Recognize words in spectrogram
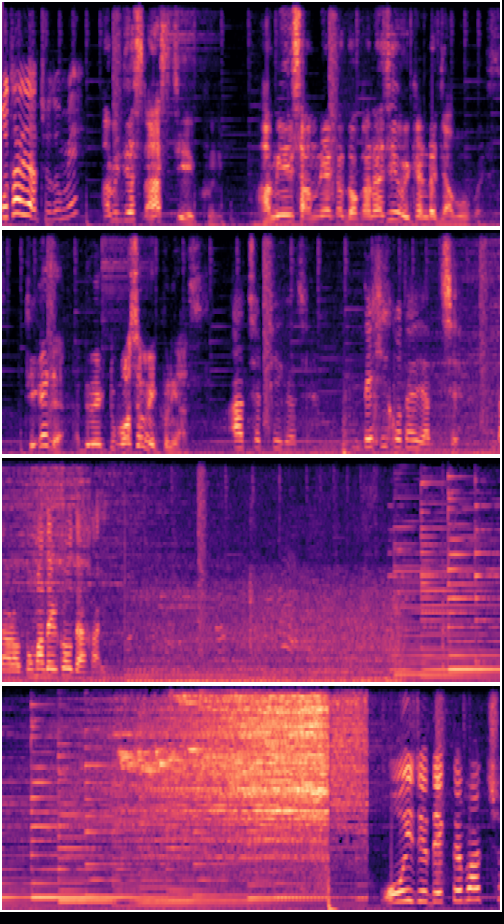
কোথায় যাচ্ছ তুমি? আমি জাস্ট আসছি এক্ষুনি। আমি সামনে একটা দোকান আছে ওইখানটা যাব ব্যাস। ঠিক আছে? তুমি একটু বসো আমি এক্ষুনি আসছি। আচ্ছা ঠিক আছে। দেখি কোথায় যাচ্ছে। দাঁড়াও তোমাদেরকেও দেখাই। ওই যে দেখতে পাচ্ছ?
